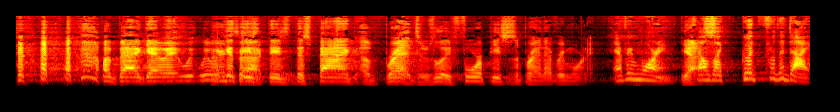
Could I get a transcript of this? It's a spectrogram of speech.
a bag. yeah, We, we would get these, these this bag of breads. It was literally four pieces of bread every morning. Every morning. Yes. Sounds like good for the diet.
